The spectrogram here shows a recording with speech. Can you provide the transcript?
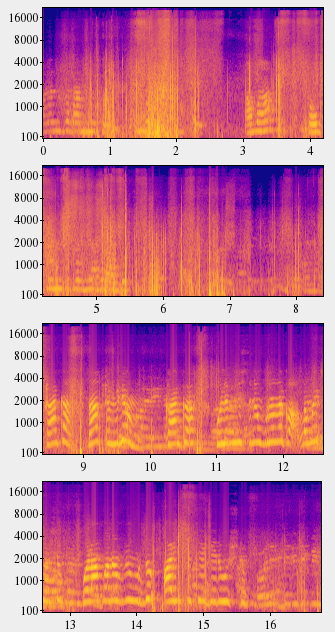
Aranıza ben bunu koyayım. Bunu. Ama koltuğun üstüne bir aldık. Kanka ne yaptım biliyor musun? Kanka golemin üstüne vurarak atlamaya çalıştım. Golem bana bir vurdu. Aynı sesiye geri uçtum. Öyle serecek benim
